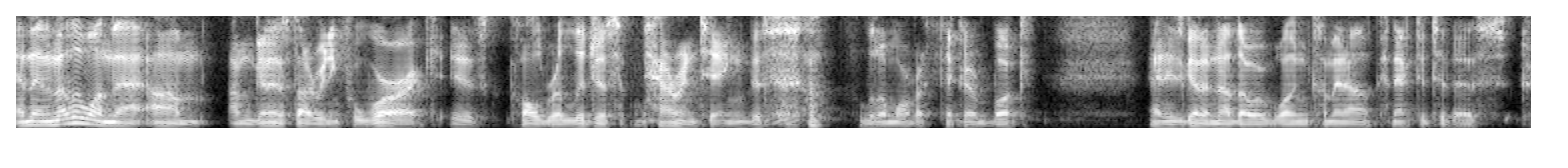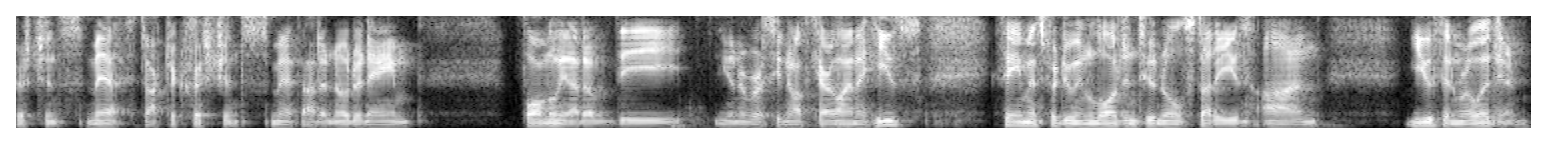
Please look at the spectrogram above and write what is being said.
And then another one that um, I'm going to start reading for work is called Religious Parenting. This is a little more of a thicker book. And he's got another one coming out connected to this. Christian Smith, Dr. Christian Smith out of Notre Dame, formerly out of the University of North Carolina. He's famous for doing longitudinal studies on youth and religion.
